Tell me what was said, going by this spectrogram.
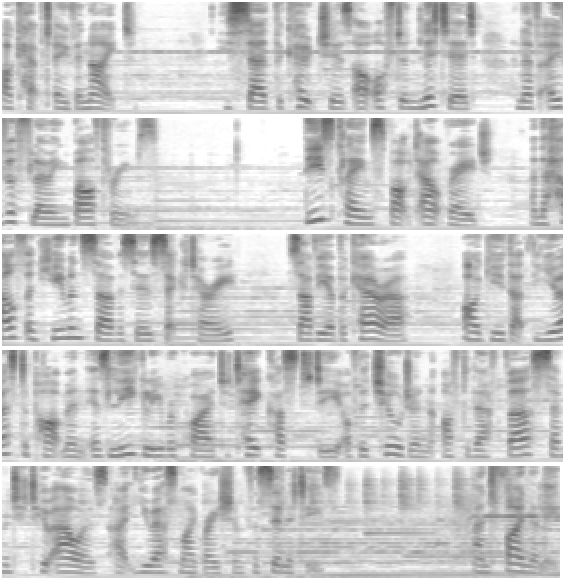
are kept overnight. He said the coaches are often littered and have overflowing bathrooms. These claims sparked outrage, and the Health and Human Services Secretary, Xavier Becerra, argued that the US Department is legally required to take custody of the children after their first 72 hours at US migration facilities. And finally,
